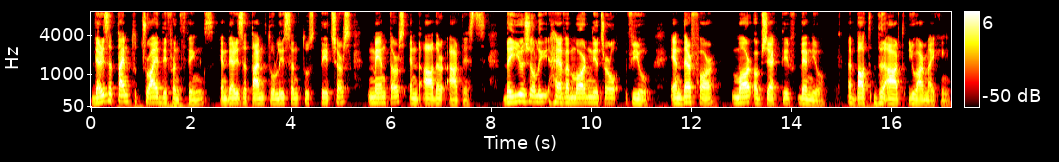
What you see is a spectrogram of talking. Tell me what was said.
There is a time to try different things, and there is a time to listen to teachers, mentors, and other artists. They usually have a more neutral view and therefore more objective than you about the art you are making.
